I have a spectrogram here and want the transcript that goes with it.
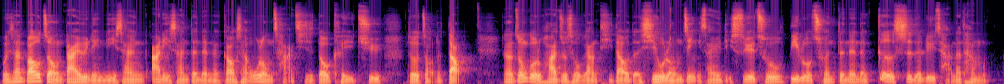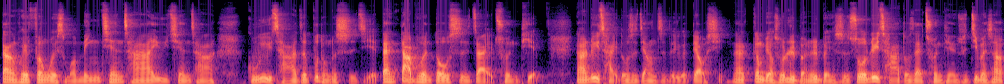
文山包种、大禹岭、梨山、阿里山等等的高山乌龙茶，其实都可以去都找得到。那中国的话，就是我刚刚提到的西湖龙井、三月底四月初、碧螺春等等等各式的绿茶，那他们当然会分为什么明前茶、雨前茶、谷雨茶这不同的时节，但大部分都是在春天。那绿茶也都是这样子的一个调性，那更不要说日本，日本是说绿茶都在春天，所以基本上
